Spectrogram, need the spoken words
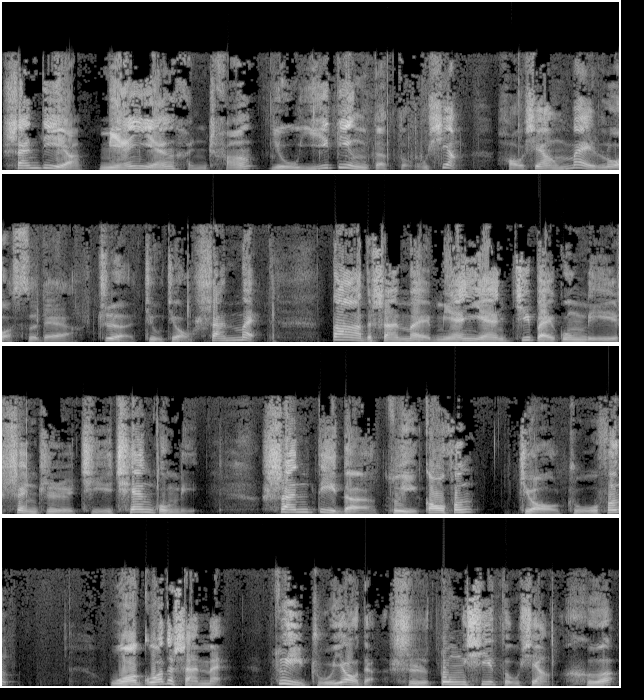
山地啊，绵延很长，有一定的走向，好像脉络似的呀，这就叫山脉。大的山脉绵延几百公里，甚至几千公里。山地的最高峰叫主峰。我国的山脉最主要的是东西走向和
